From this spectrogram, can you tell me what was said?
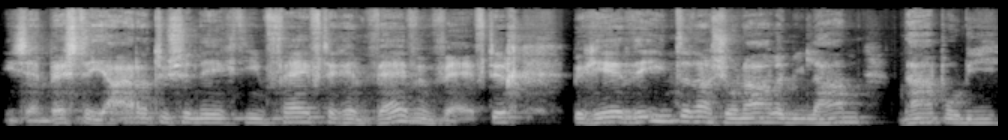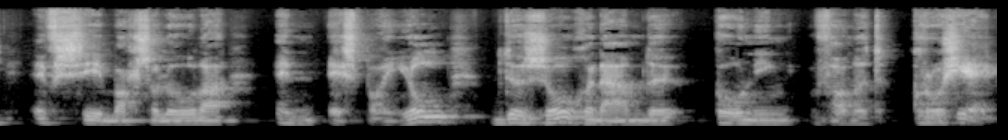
In zijn beste jaren tussen 1950 en 1955 begeerde internationale Milaan, Napoli, FC Barcelona en Espanyol de zogenaamde koning van het crochet.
